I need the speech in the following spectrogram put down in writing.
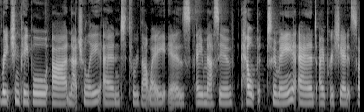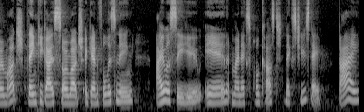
reaching people uh, naturally and through that way is a massive help to me. And I appreciate it so much. Thank you guys so much again for listening. I will see you in my next podcast next Tuesday. Bye.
